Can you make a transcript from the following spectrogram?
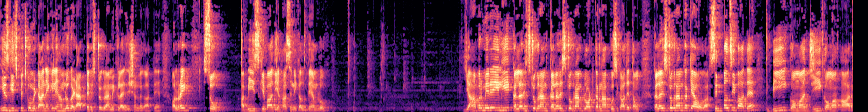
इस घिचपिच को मिटाने के लिए हम लोग अडेप्टिव हिस्टोग्राम इक्वलाइजेशन लगाते हैं। ऑल राइट सो अभी इसके बाद यहाँ से निकलते हैं हम लोग। यहाँ पर मेरे लिए colour histogram colour histogram plot करना आपको सिखा देता हूँ। कलर हिस्टोग्राम का क्या होगा? सिंपल सी बात है B comma G comma R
